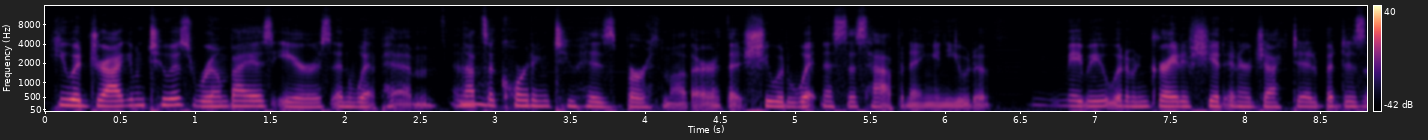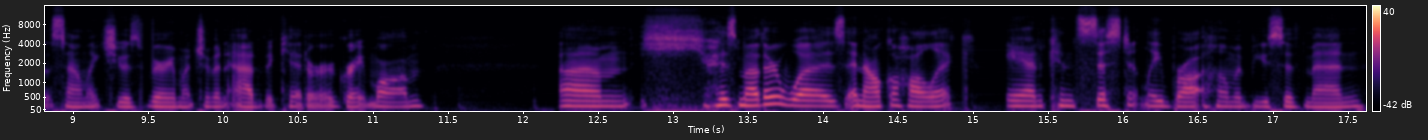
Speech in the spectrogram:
He would drag him to his room by his ears and whip him. And that's according to his birth mother, that she would witness this happening. And you would have, maybe it would have been great if she had interjected, but it doesn't sound like she was very much of an advocate or a great mom. Um, he- his mother was an alcoholic and consistently brought home abusive men.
